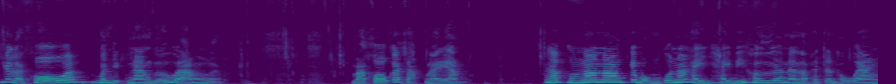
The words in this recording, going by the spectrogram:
Với lại khô á bên Việt Nam gửi qua mọi người. Mà khô cá sặc này á nó nó nó cái bụng của nó hay hay bị hư đó, nên là phải tranh thủ ăn.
